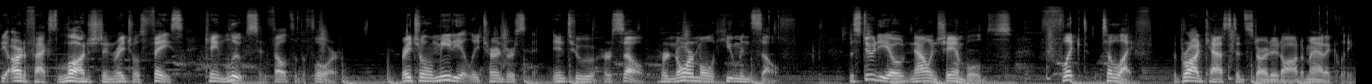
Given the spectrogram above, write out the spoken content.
the artifacts lodged in Rachel's face came loose and fell to the floor. Rachel immediately turned her into herself, her normal human self. The studio, now in shambles, flicked to life. The broadcast had started automatically.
